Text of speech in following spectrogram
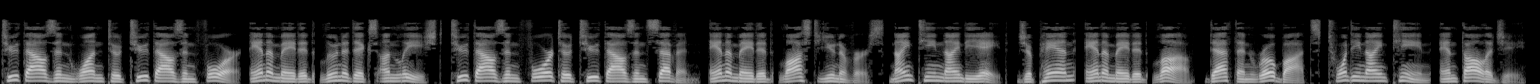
2001 to 2004 animated Lunatics Unleashed 2004 to 2007 animated Lost Universe 1998 Japan animated Love Death and Robots 2019 anthology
